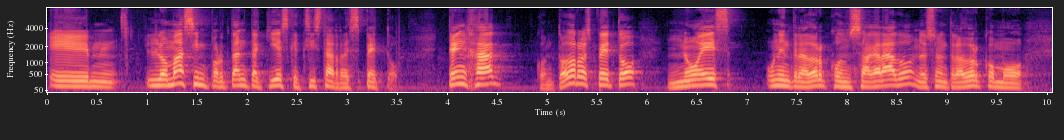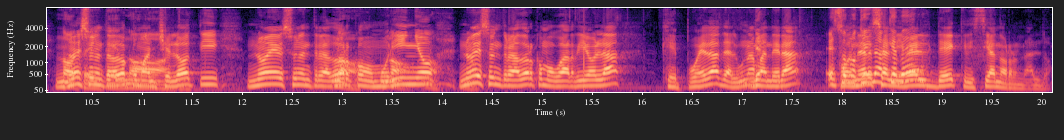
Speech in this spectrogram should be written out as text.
em, lo más importante aquí es que exista respeto. Ten Hag, con todo respeto, no es un entrenador consagrado, no es un entrenador como no, es un entrenador como Ancelotti, no es un entrenador como Mourinho, no, es un entrenador como Guardiola que pueda de alguna manera ponerse al nivel de Cristiano Ronaldo.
